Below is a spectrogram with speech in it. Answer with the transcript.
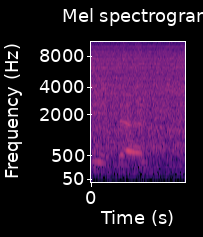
maybe it's uh,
